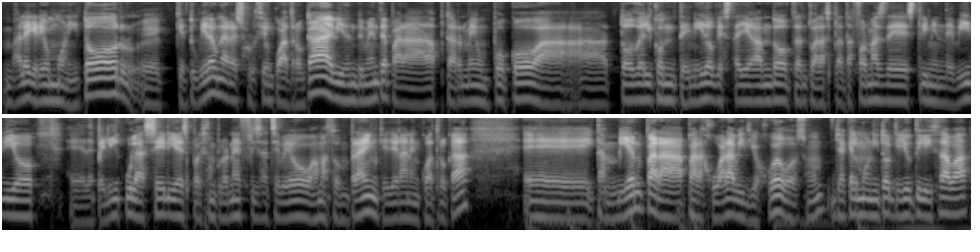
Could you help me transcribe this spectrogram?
¿vale? Quería un monitor eh, que tuviera una resolución 4K, evidentemente, para adaptarme un poco a, todo el contenido que está llegando tanto a las plataformas de streaming de vídeo, eh, de películas, series, por ejemplo Netflix, HBO o Amazon Prime, que llegan en 4K, eh, y también para, para, jugar a videojuegos, ¿no? ya que el monitor que yo utilizaba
